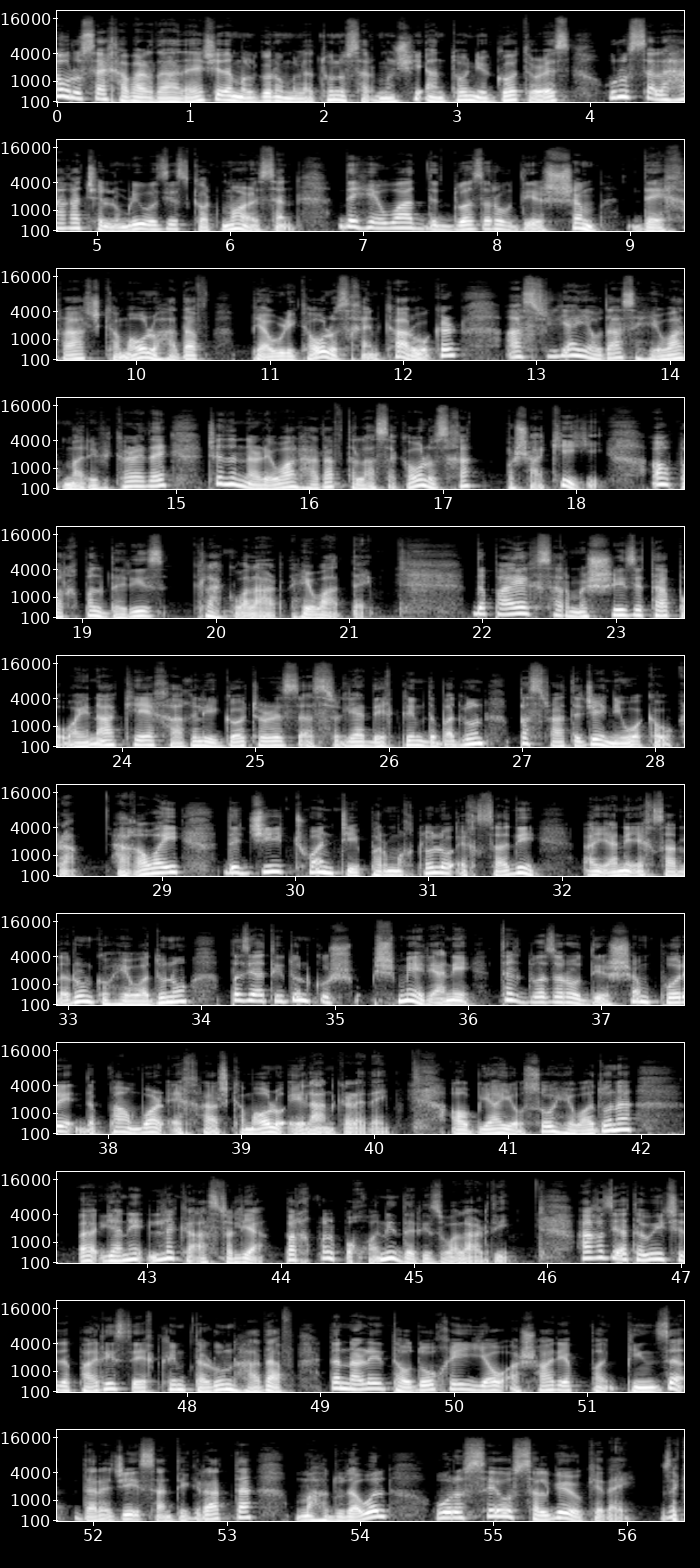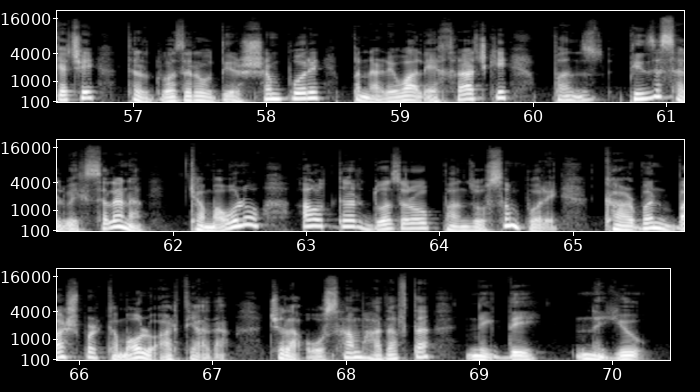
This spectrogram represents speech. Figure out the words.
او وروستی خبر دا دی چې د ملګرو ملتونو سرمنشي انټونیو ګوتریس وروسته له هغه چې لومړي وزیر سکاټ ماریسن د هیواد د 2013 د اخراج کمولو هدف پیاوړي کولو څخه انکار وکړ استرالیا یو داسې هیواد معرفي کړی دی چې د نړیوال هدف ترلاسه کولو څخه په شا کیږي او پر خپل دریز کلک ولاړ هیواد دی د پایښ سرمشریزې ته په وینا کې خاغلی ګوټرس د استرالیا د اقلیم د بدلون په ستراتیژۍ نیوکه وکړه هغه وایي د جی 20 پرمختللو اقتصادي یعنی اقتصاد لرونکو هیوادونو په زیاتیدونکو شمیر یعنی تر 2013 پورې د پام وړ اخراج کمولو اعلان کړی دی او بیا یو څو هیوادونه یعنی لکه استرالیا پر خپل پخوانی دریز ولاړ دي هغه زیاتوي چې د پاریس د اقلیم تړون هدف د نړۍ تودوخې یو اشاریه پنځه درجې سانتیګراد ته محدودول ورسېو سلګیو کې دی ځکه چې تر 2013 پورې په نړیوال اخراج کې 15 سلنه کمولو او تر 2050 پورې کاربن بشپړ کمولو اړتیا ده چې لا اوس هم هدف ته نږدې نه یو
